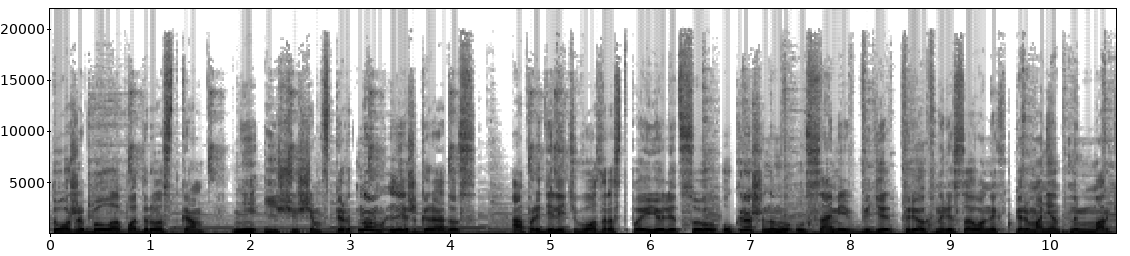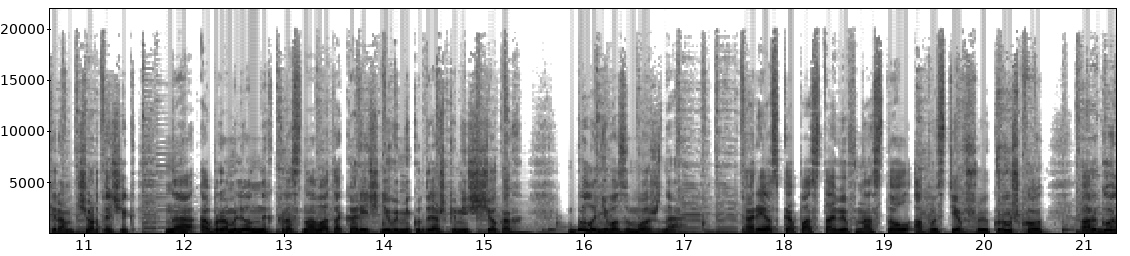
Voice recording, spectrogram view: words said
тоже была подростком, не ищущим в спиртном лишь градус. Определить возраст по ее лицу, украшенному усами в виде трех нарисованных перманентным маркером черточек на обрамленных красновато-коричневыми кудряшками щеках, было невозможно. Резко поставив на стол опустевшую кружку, Арго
